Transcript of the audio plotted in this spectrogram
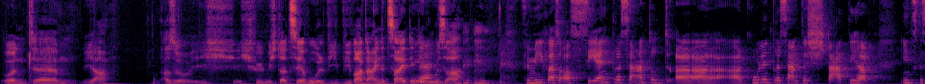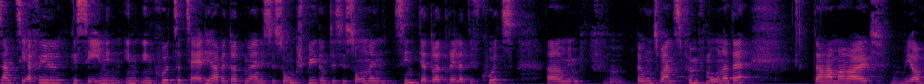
Und ähm, ja, also ich, ich fühle mich dort sehr wohl. Wie, wie war deine Zeit in ja. den USA? Für mich war es auch sehr interessant und äh, eine cool interessante Stadt. Ich habe insgesamt sehr viel gesehen in, in, in, kurzer Zeit. Ich habe dort nur eine Saison gespielt und die Saisonen sind ja dort relativ kurz. Ähm, bei uns waren es fünf Monate. Da haben wir halt ja,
